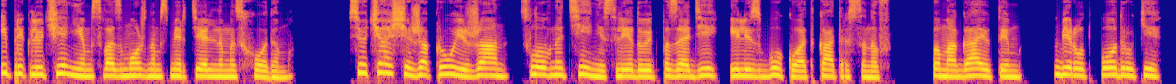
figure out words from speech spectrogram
и приключениям с возможным смертельным исходом. Все чаще Жакру и Жан, словно тени, следуют позади или сбоку от Катерсонов, помогают им, берут под руки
